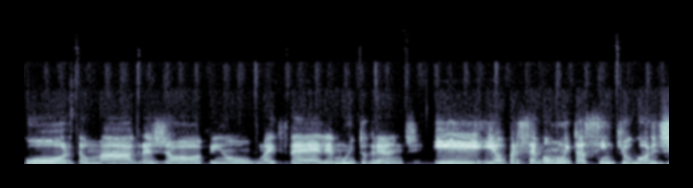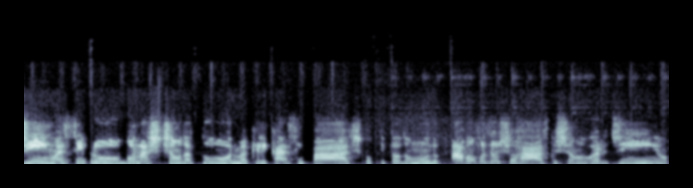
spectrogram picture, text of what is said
gorda ou magra, jovem ou mais velha, é muito grande. E, e, eu percebo muito assim que o gordinho é sempre o bonachão da turma, aquele cara simpático que todo mundo, ah, vamos fazer um churrasco, chama o gordinho.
